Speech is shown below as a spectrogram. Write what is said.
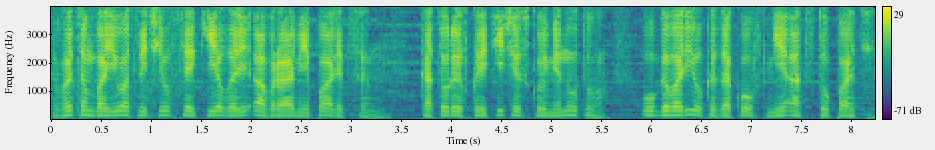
В этом бою отличился келарь Авраамий Палицын, который в критическую минуту уговорил казаков не отступать.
